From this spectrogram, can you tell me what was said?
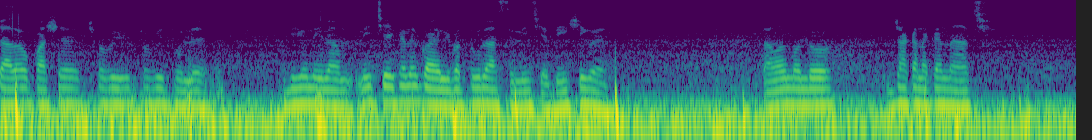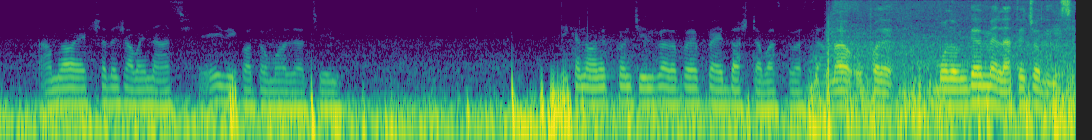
চারপাশে ছবি টবি তুলে ভিউ নিলাম। নিচে এখানে গয়াল কতগুলো আসছে, নিচে দেশি গয়াল তা আমার বন্ধু ঝাঁকানাকা নাচ। আমরাও একসাথে সবাই নাচ। এই যে কত মজা ছিল এখানে অনেকক্ষণ চিল করার পরে প্রায় দশটা বাজতে বাজতে আমরা উপরে মোরংদের মেলাতে চলে গেছি।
